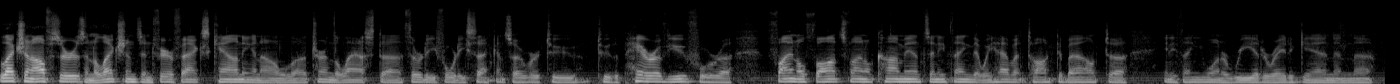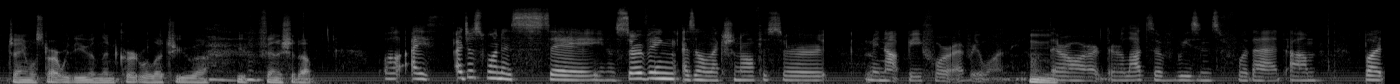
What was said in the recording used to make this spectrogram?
election officers and elections in Fairfax County. And I'll uh, turn the last uh, 30, 40 seconds over to, to the pair of you for uh, final thoughts, final comments, anything that we haven't talked about, uh, anything you want to reiterate again. And uh, Jane, we'll start with you, and then Kurt will let you, uh, you finish it up. Well, I th- I just want to say, you know, serving as an election officer may not be for everyone. You know, Hmm. There are there are lots of reasons for that, um, but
